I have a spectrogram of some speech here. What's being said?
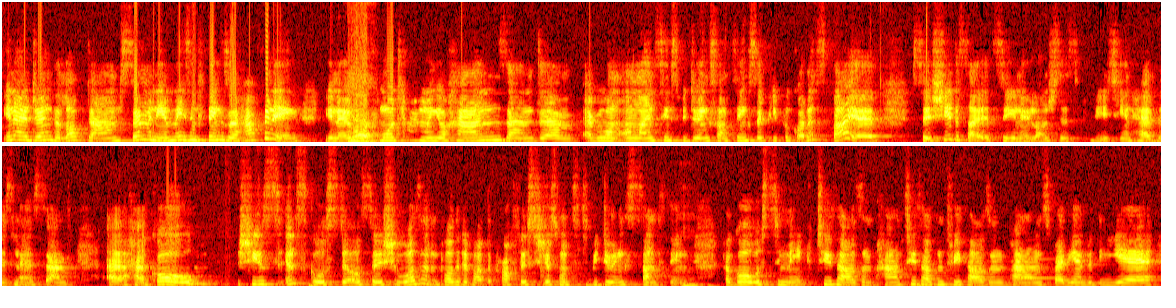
you know, during the lockdown, so many amazing things are happening. You know, yeah. more time on your hands, and um, everyone online seems to be doing something. So people got inspired. So she decided to you know launch this beauty and hair business, and uh, her goal she's in school still, so she wasn't bothered about the profits. She just wanted to be doing something. Mm. Her goal was to make two thousand pounds, two thousand, three thousand pounds by the end of the year.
